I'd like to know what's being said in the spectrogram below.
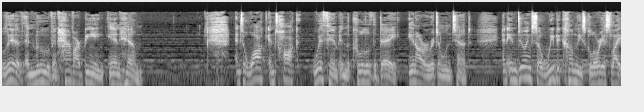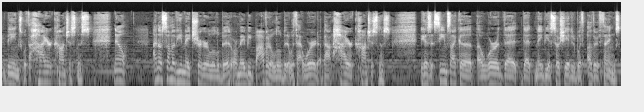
live and move and have our being in Him and to walk and talk with Him in the cool of the day in our original intent. And in doing so, we become these glorious light beings with a higher consciousness. Now, I know some of you may trigger a little bit or may be bothered a little bit with that word about higher consciousness because it seems like a, a word that, that may be associated with other things.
